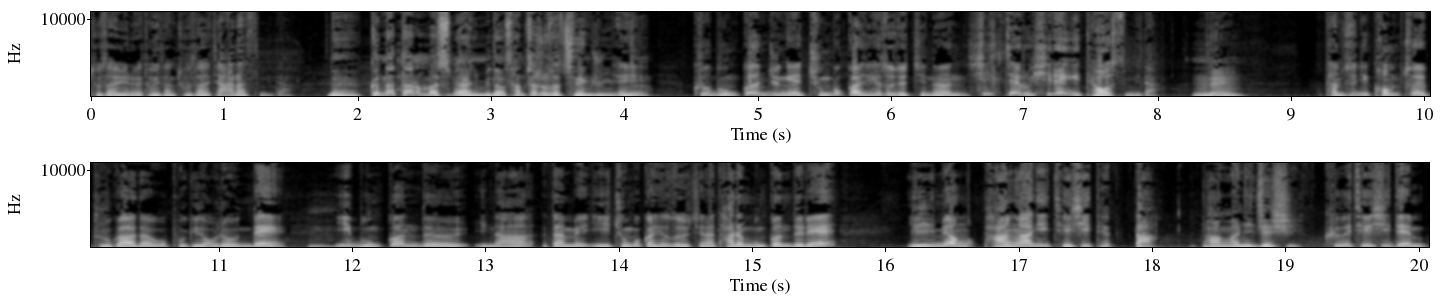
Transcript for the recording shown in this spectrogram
조사위원회가 더 이상 조사하지 않았습니다. 네. 끝났다는 말씀이 아닙니다. 3차 조사 진행 중입니다. 예. 그 문건 중에 중복까지 해소 조치는 실제로 실행이 되었습니다. 음. 네. 단순히 검토에 불과하다고 보기도 어려운데 음. 이 문건들이나 그다음에 이 중복과 해소 조치나 다른 문건들의 일명 방안이 제시됐다. 방안이 제시. 그 제시된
